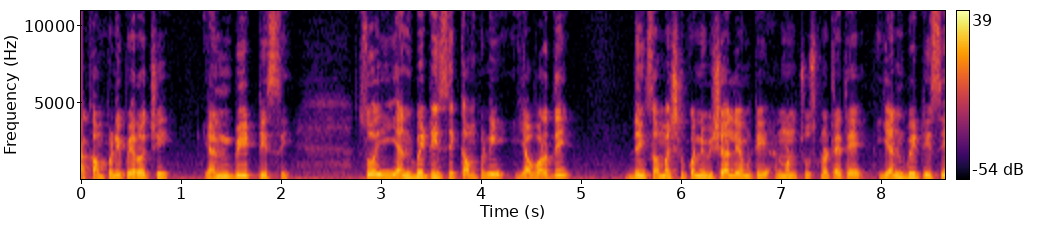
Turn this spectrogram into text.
ఆ కంపెనీ పేరు వచ్చి ఎన్బిటిసి. సో ఈ ఎన్బిటిసి కంపెనీ ఎవరిది? దీనికి సంబంధించిన కొన్ని విషయాలు ఏమిటి అని మనం చూసుకున్నట్లయితే ఎన్బిటిసి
